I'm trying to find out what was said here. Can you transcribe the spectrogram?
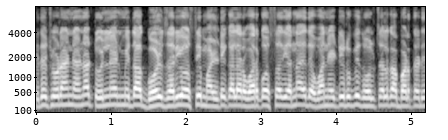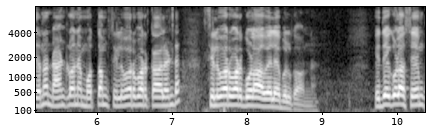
ఇదే చూడండి అన్న ట్వెల్వ్ నైన్ మీద గోల్డ్ జరీ వస్తుంది మల్టీ కలర్ వర్క్ వస్తుంది అన్న. ఇది వన్ ఎయిటీ రూపీస్ హోల్సేల్గా పడుతుంది అన్న. దాంట్లోనే మొత్తం సిల్వర్ వర్క్ కావాలంటే సిల్వర్ వర్క్ కూడా అవైలబుల్గా ఉన్నాయి. ఇది కూడా సేమ్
